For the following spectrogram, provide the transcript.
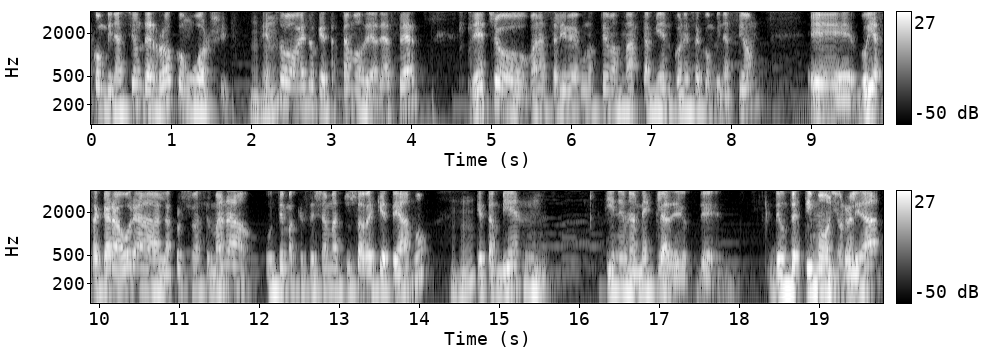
combinación de rock con worship. Eso es lo que tratamos de, hacer. De hecho, van a salir algunos temas más también con esa combinación. Eh, voy a sacar ahora, la próxima semana, un tema que se llama Tú sabes que te amo, que también tiene una mezcla de, de, un testimonio. En realidad,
